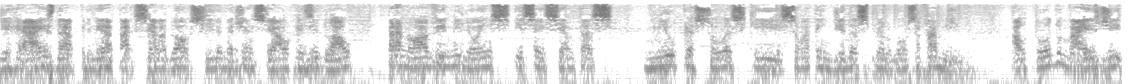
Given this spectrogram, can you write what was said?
de reais da primeira parcela do auxílio emergencial residual para 9 milhões e 600 mil pessoas que são atendidas pelo Bolsa Família. Ao todo, mais de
